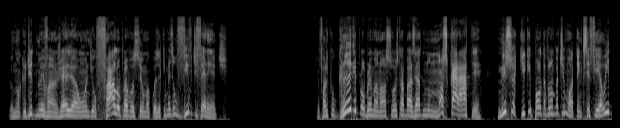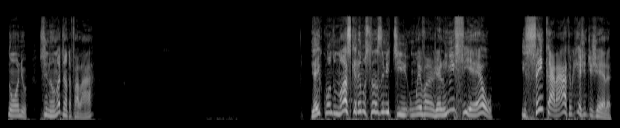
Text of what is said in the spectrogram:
Eu não acredito no evangelho onde eu falo para você uma coisa aqui, mas eu vivo diferente. Eu falo que o grande problema nosso hoje está baseado no nosso caráter. Nisso aqui que Paulo está falando para Timóteo. Tem que ser fiel e idôneo. Senão não adianta falar. E aí, quando nós queremos transmitir um evangelho infiel e sem caráter, o que a gente gera?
